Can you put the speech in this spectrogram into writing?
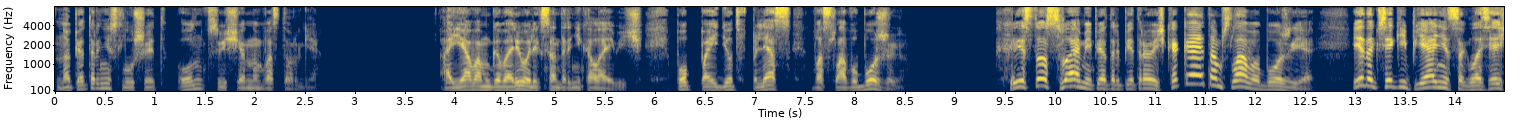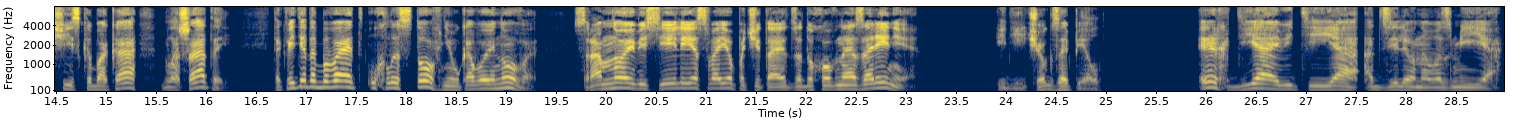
Но Петр не слушает, он в священном восторге. А я вам говорю, Александр Николаевич, поп пойдет в пляс во славу Божию. Христос с вами, Петр Петрович, какая там слава Божья? Эдак всякий пьяница, гласящий из кабака, глашатай. Так ведь это бывает у хлыстов, ни у кого иного. Срамное веселье свое почитает за духовное озарение. И дьячок запел. Эх, дьявития от зеленого змея.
